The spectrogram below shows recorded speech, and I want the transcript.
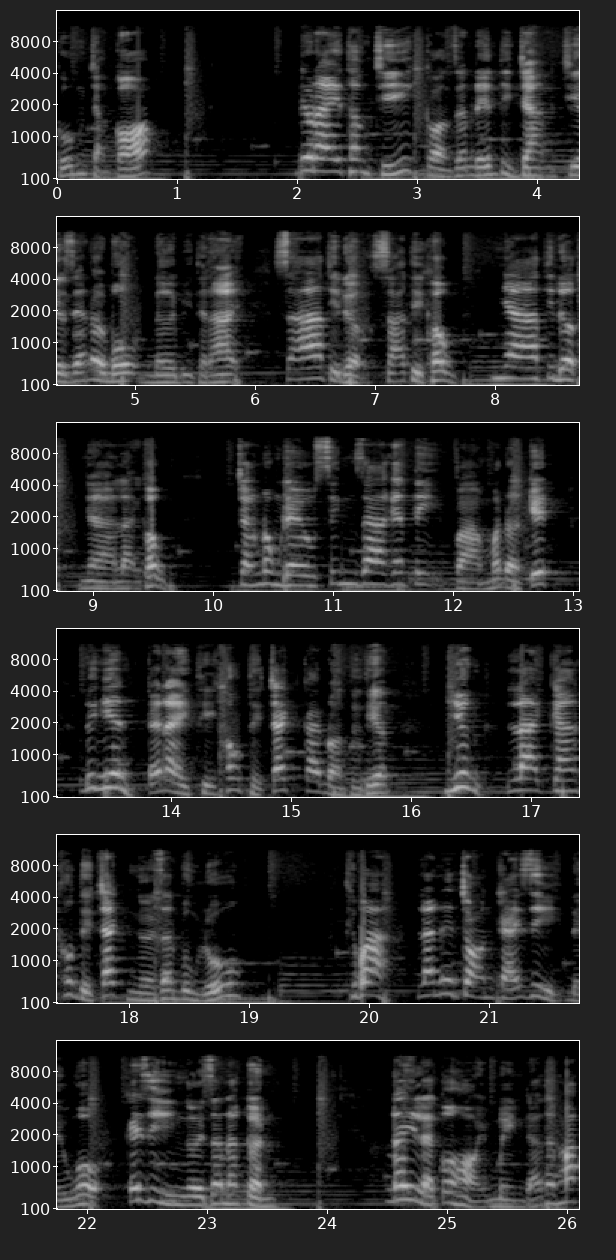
cũng chẳng có. Điều này thậm chí còn dẫn đến tình trạng chia rẽ nội bộ nơi bị thiệt hại. Xã thì được, xã thì không, nhà thì được, nhà lại không. Chẳng đồng đều sinh ra ghen tị và mất đoàn kết. Đương nhiên, cái này thì không thể trách các đoàn từ thiện, nhưng lại càng không thể trách người dân vùng lũ. Thứ ba là nên chọn cái gì để ủng hộ, cái gì người dân đang cần. Đây là câu hỏi mình đã thắc mắc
